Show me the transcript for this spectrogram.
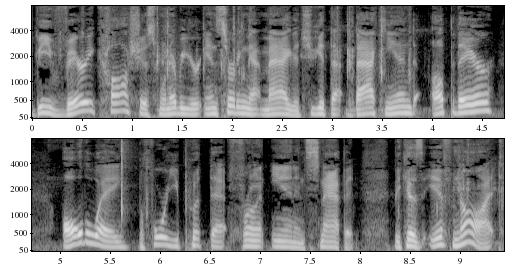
be very cautious whenever you're inserting that mag that you get that back end up there all the way before you put that front in and snap it. Because if not,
